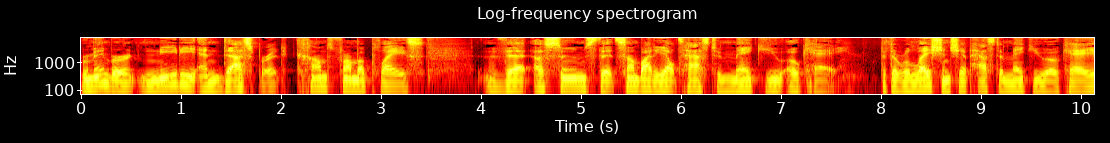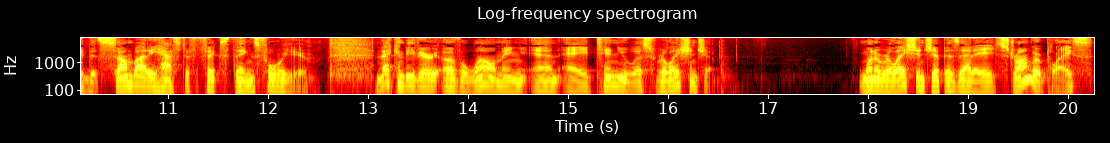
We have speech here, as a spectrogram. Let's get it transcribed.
Remember, needy and desperate comes from a place that assumes that somebody else has to make you okay that the relationship has to make you okay, that somebody has to fix things for you. And that can be very overwhelming in a tenuous relationship. When a relationship is at a stronger place,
